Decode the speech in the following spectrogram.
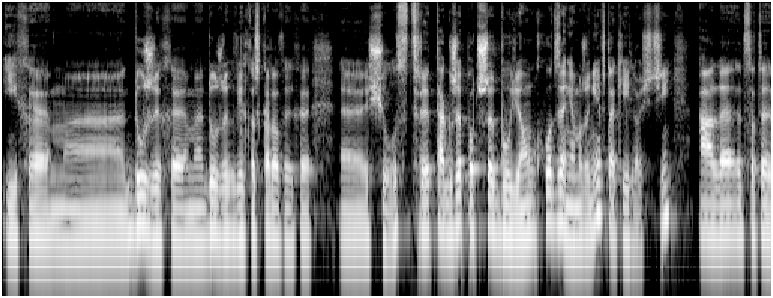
ich dużych, dużych wielkoskalowych sióstr, także potrzebują chłodzenia. Może nie w takiej ilości, ale co te,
